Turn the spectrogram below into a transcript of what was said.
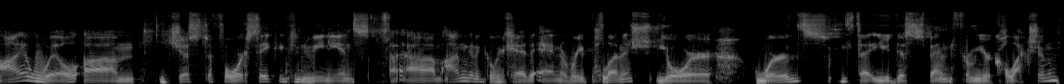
I will. Um, just for sake of convenience, uh, um, I'm going to go ahead and replenish your words that you just spent from your collection.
